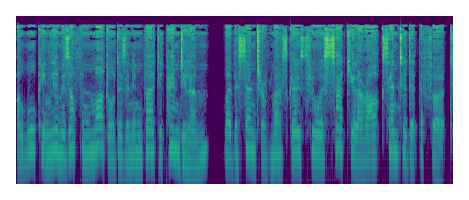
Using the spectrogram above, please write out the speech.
a walking limb is often modeled as an inverted pendulum, where the center of mass goes through a circular arc centered at the foot.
